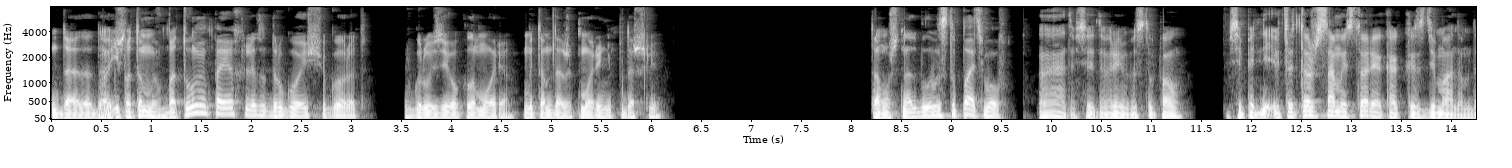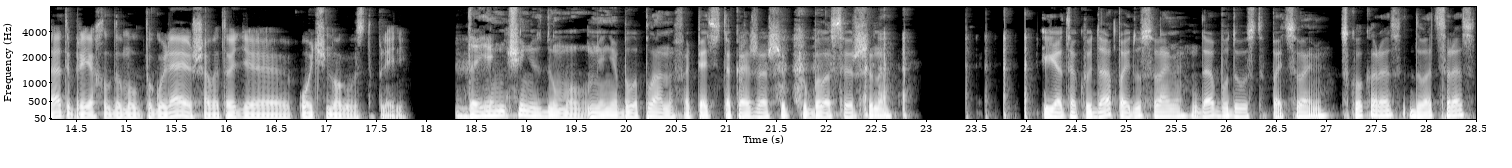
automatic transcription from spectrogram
Да-да-да. И потом мы в Батуми поехали, это другой еще город. В Грузии, около моря. Мы там даже к морю не подошли. Потому что надо было выступать, Вов. А, ты все это время выступал? Все пять дней. Это та же самая история, как с Диманом, да? Ты приехал, думал, погуляешь, а в итоге очень много выступлений. Да я ничего не думал, у меня не было планов. Опять такая же ошибка была совершена. Я такой, да, пойду с вами. Да, буду выступать с вами. Сколько раз? 20 раз?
